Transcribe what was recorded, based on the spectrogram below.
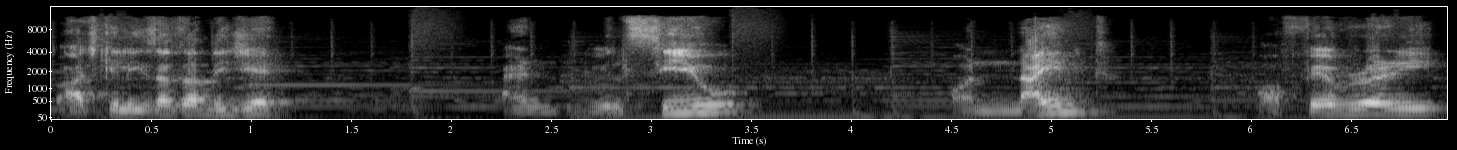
तो आज के लिए इजाज़त दीजिए and will see you on ninth of February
